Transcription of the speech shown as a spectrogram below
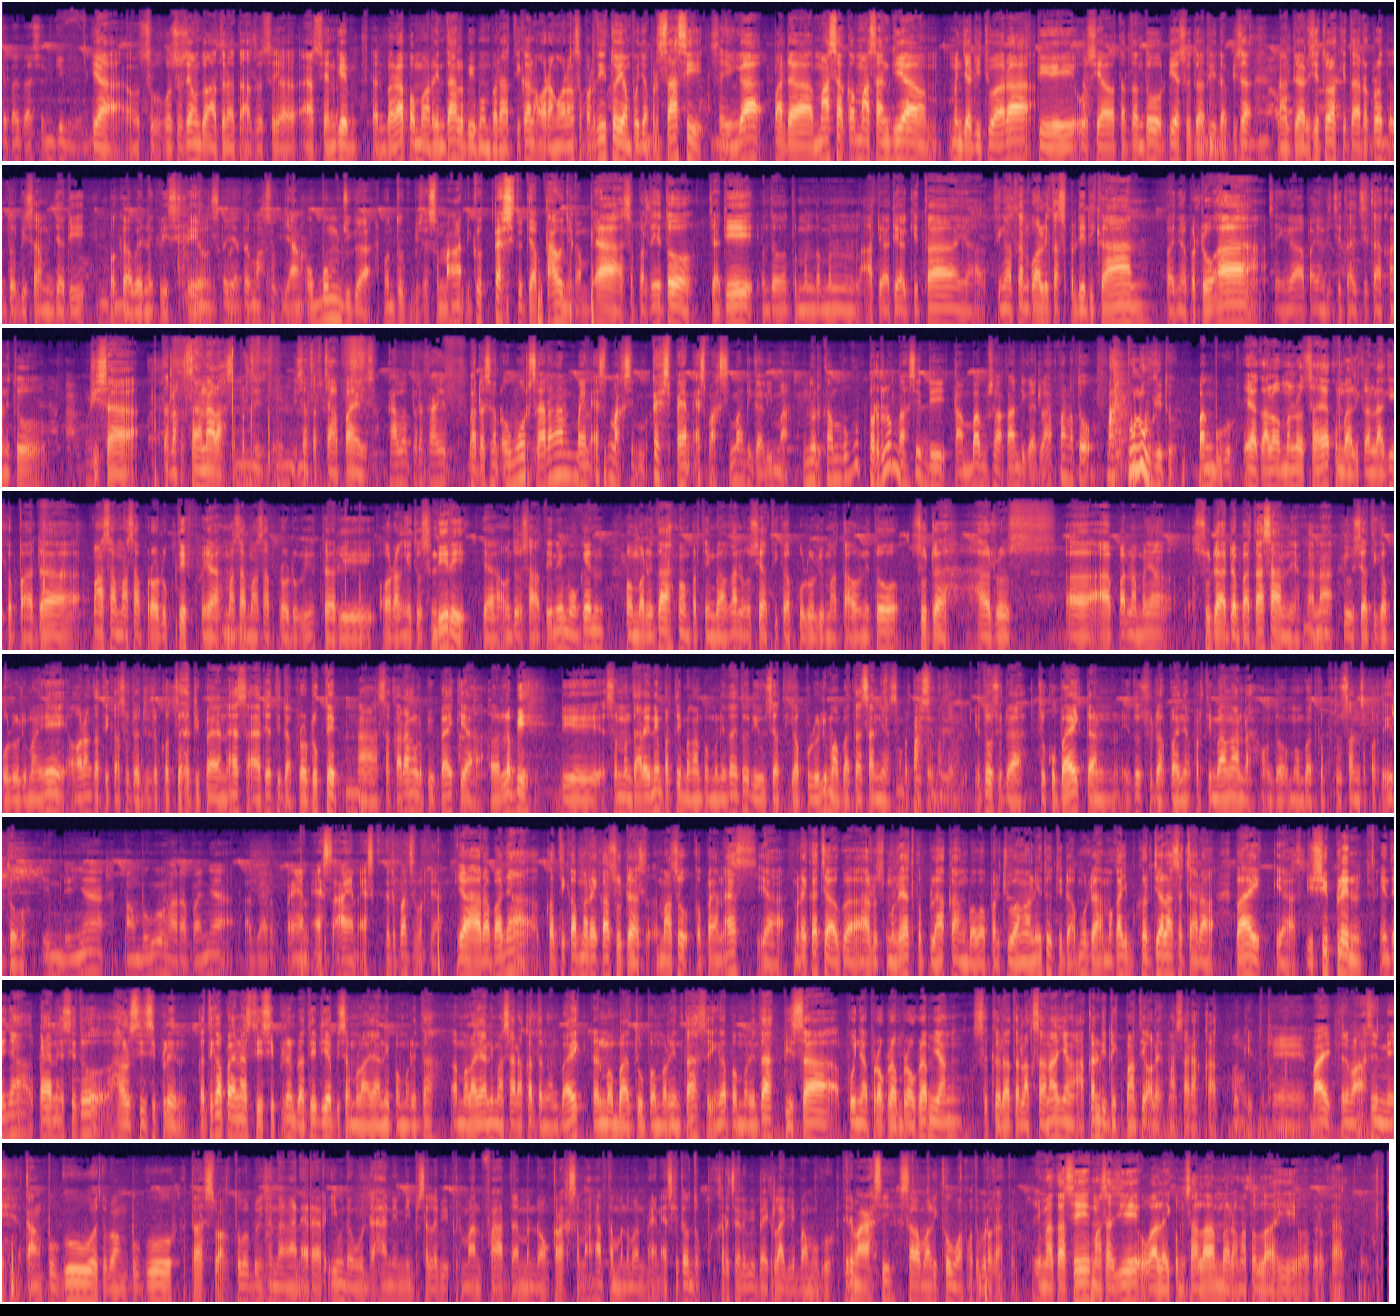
Ya, khususnya untuk atlet-atlet Asian Games dan berapa pemerintah lebih memperhatikan orang-orang seperti itu yang punya prestasi sehingga pada masa kemasan dia menjadi juara di usia tertentu dia sudah tidak bisa. Nah, dari situlah kita rekrut untuk bisa menjadi pegawai negeri sipil. Hmm, ya, termasuk yang umum juga untuk bisa semangat ikut tes itu tiap tahun ya kamu. Ya, seperti itu. Jadi untuk teman-teman adik-adik kita ya tingkatkan kualitas pendidikan, banyak berdoa sehingga apa yang dicita-citakan itu bisa terlaksana lah seperti itu, hmm. bisa tercapai. Kalau terkait batasan umur sekarang kan PNS maksimal tes PNS maksimal 35. Menurut kamu Buku perlu nggak sih ditambah misalkan 38 atau 40 gitu, Bang Buku? Ya kalau menurut saya kembalikan lagi kepada masa-masa produktif ya, masa-masa produktif dari orang itu sendiri. Ya untuk saat ini mungkin pemerintah mempertimbangkan usia 35 tahun itu sudah harus uh, apa namanya sudah ada batasan ya hmm. karena di usia 35 ini orang ketika sudah direkrut jadi PNS akhirnya tidak produktif. Hmm. Nah, sekarang lebih baik ya uh, lebih di sementara ini pertimbangan pemerintah itu di usia 35 batasannya seperti Pas itu Mas. Ya. Itu sudah cukup baik dan itu sudah banyak pertimbangan lah untuk membuat keputusan seperti itu. Intinya Bang Bugu harapannya agar PNS ANS ke depan seperti apa? Ya, harapannya ketika mereka sudah masuk ke PNS ya mereka juga harus melihat ke belakang bahwa perjuangan itu tidak mudah, makanya bekerjalah secara baik ya disiplin intinya PNS itu harus disiplin ketika PNS disiplin berarti dia bisa melayani pemerintah eh, melayani masyarakat dengan baik dan membantu pemerintah sehingga pemerintah bisa punya program-program yang segera terlaksana yang akan dinikmati oleh masyarakat begitu. Oke, baik. Terima kasih nih Kang Pugu atau Bang Pugu atas waktu berbincang dengan RRI. Mudah-mudahan ini bisa lebih bermanfaat dan mendongkrak semangat teman-teman PNS kita untuk bekerja lebih baik lagi Bang Pugu. Terima kasih. Assalamualaikum warahmatullahi wabarakatuh. Terima kasih Mas Haji. Waalaikumsalam warahmatullahi wabarakatuh.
